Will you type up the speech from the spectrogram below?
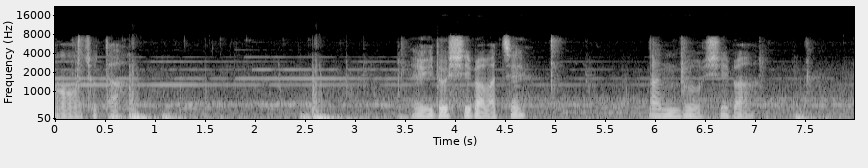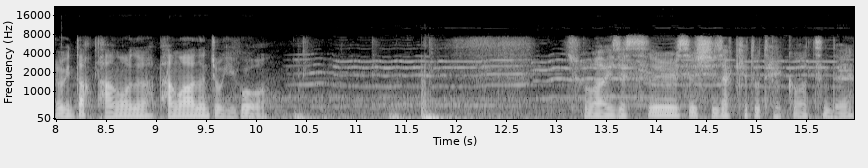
어 좋다. 여기도 시바 맞지? 난부 시바. 여긴 딱 방어는, 방어하는 쪽이고. 좋아 이제 슬슬 시작해도 될 것 같은데.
